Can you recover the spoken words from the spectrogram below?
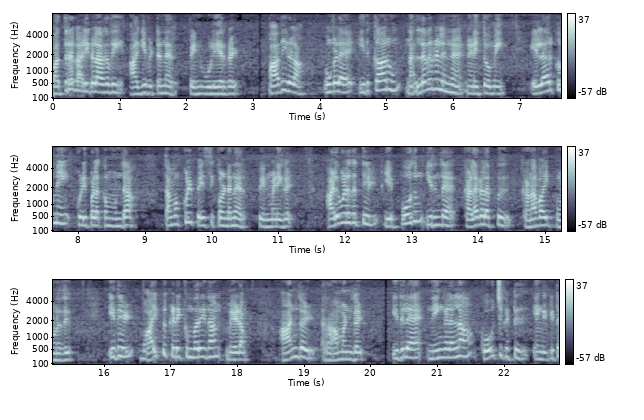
பத்திரகாளிகளாகவே ஆகிவிட்டனர் பெண் ஊழியர்கள். பாவிகளா உங்களை இதுக்காரும் நல்லவர்கள் என்ன நினைத்தோமே. எல்லாருக்குமே குடிப்பழக்கம் உண்டா? தமக்குள் பேசிக்கொண்டனர் பெண்மணிகள். அலுவலகத்தில் எப்போதும் இருந்த கலகலப்பு கனவாய் போனது. இதில் வாய்ப்பு கிடைக்கும் வரைதான் மேடம். ஆண்கள் ராமன்கள். இதுல நீங்களெல்லாம் கோச்சுக்கிட்டு எங்க கிட்ட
